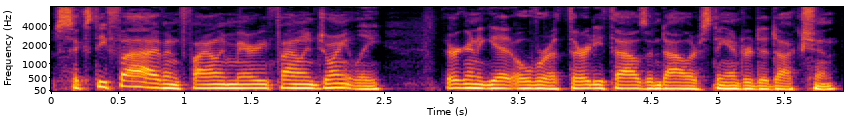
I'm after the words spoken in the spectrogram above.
65 and filing married, filing jointly, they're going to get over a $30,000 standard deduction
